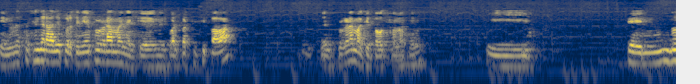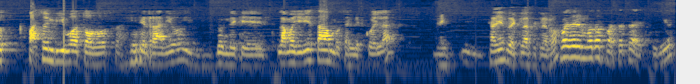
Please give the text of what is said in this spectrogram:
en una estación de radio, pero tenía el programa en el que en el cual participaba, el programa que todos conocen, y eh, nos pasó en vivo a todos así en el radio, y donde que la mayoría estábamos en la escuela. Saliendo de clase, claro. ¿Fue del modo patata de estudios?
